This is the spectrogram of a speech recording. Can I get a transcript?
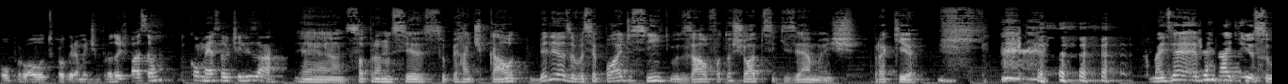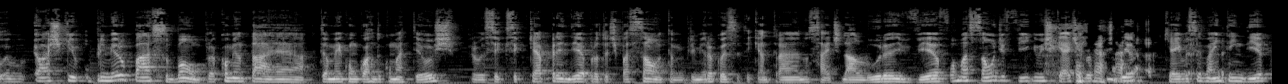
ou pro outro programa de prototipação e começa a utilizar. É, só para não ser super radical, beleza, você pode sim usar o Photoshop se quiser, mas para quê? Mas é, é, verdade isso. Eu, eu, acho que o primeiro passo, bom, para comentar, é também concordo com o Matheus. Para você que você quer aprender a prototipação, também a primeira coisa você tem que entrar no site da Alura e ver a formação de Figma e Sketch do que aí você vai entender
